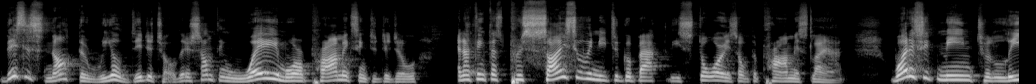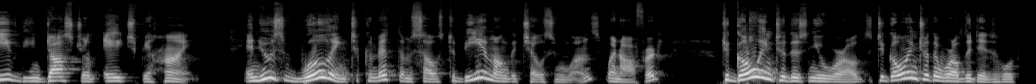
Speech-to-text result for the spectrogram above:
this is not the real digital. There's something way more promising to digital. And I think that's precisely we need to go back to these stories of the promised land. What does it mean to leave the industrial age behind? And who's willing to commit themselves to be among the chosen ones when offered, to go into this new world, to go into the world of digital,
